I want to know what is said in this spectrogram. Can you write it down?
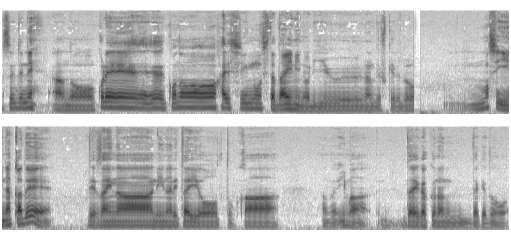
それでねあのこれこの配信をした第2の理由なんですけれどもし田舎でデザイナーになりたいよとかあの今大学なんだけど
